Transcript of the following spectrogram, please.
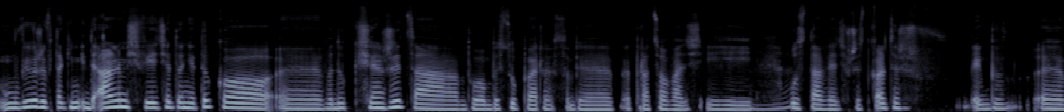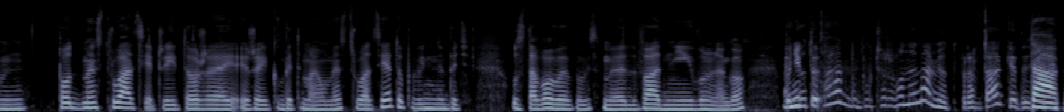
mówiły, że w takim idealnym świecie to nie tylko y, według księżyca byłoby super sobie pracować i Mhm. ustawiać wszystko, ale też w, jakby pod menstruację, czyli to, że jeżeli kobiety mają menstruację, to powinny być ustawowe powiedzmy dwa dni wolnego. Bo. No tak, bo był czerwony namiot, prawda? Kiedyś w Tak,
